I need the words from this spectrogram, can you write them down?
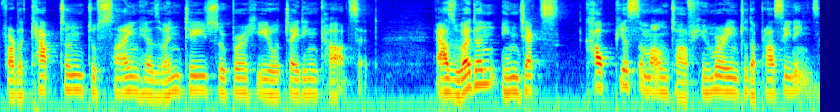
for the captain to sign his vintage superhero trading card set. As Whedon injects copious amount of humor into the proceedings,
